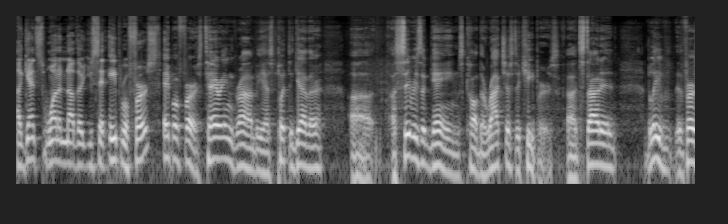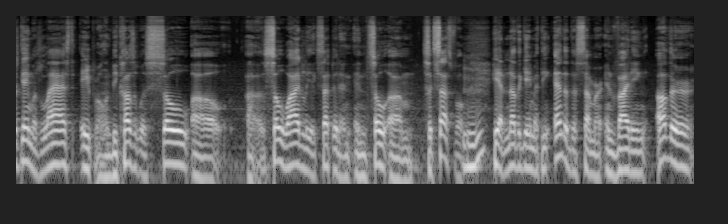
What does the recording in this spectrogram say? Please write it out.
against one another. You said April 1st? April 1st, Terry and Gromby has put together uh, a series of games called the Rochester Keepers. Uh, it started, I believe, the first game was last April, and because it was so uh, uh, so widely accepted and, and so um, successful, he had another game at the end of the summer, inviting other.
